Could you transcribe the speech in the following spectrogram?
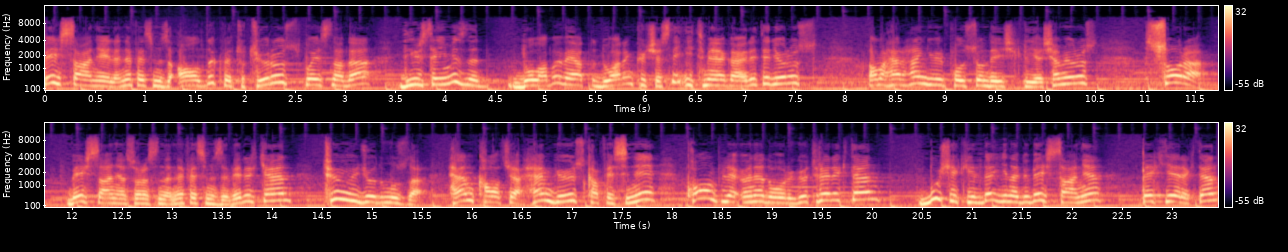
5 saniyeyle nefesimizi aldık ve tutuyoruz. Bu esnada dirseğimizle dolabı veyahut da duvarın köşesini itmeye gayret ediyoruz. Ama herhangi bir pozisyon değişikliği yaşamıyoruz. Sonra 5 saniye sonrasında nefesimizi verirken tüm vücudumuzla hem kalça hem göğüs kafesini komple öne doğru götürerekten bu şekilde yine bir 5 saniye bekleyerekten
